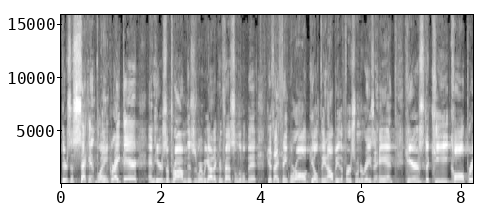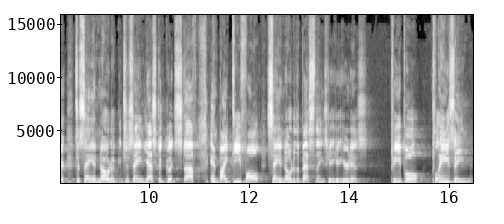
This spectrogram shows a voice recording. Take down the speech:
There's a second blank right there. And here's the problem. This is where we got to confess a little bit because I think we're all guilty, and I'll be the first one to raise a hand. Here's the key culprit to saying no to, to saying yes to good stuff, and by default, saying no to the best things. Here, here it is people pleasing.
